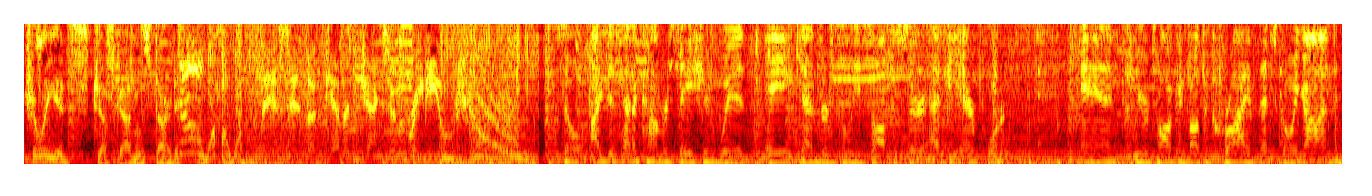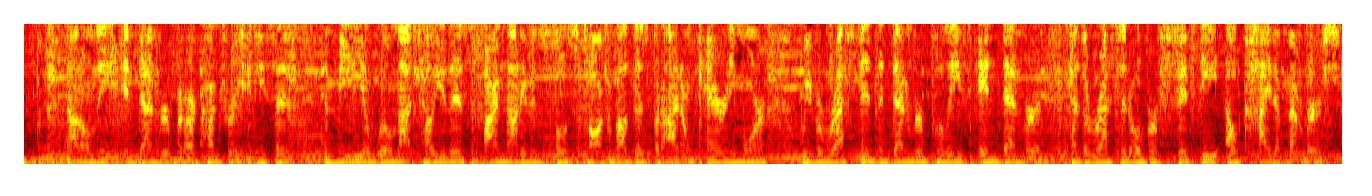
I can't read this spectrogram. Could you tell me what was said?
Actually, it's just gotten started. This is the Kevin Jackson Radio Show. So I just had a conversation with a Denver police officer at the airport. And we were talking about the crime that's going on, not only in Denver, but our country. And he says, The media will not tell you this. I'm not even supposed to talk about this, but I don't care anymore. We've arrested, the Denver police in Denver has arrested over 50 Al Qaeda members.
